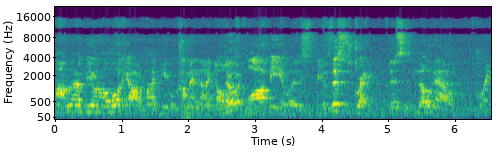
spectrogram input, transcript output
I'm gonna be on the lookout. If my people come in, that I know Do it it. floppy. It was because this is great. This is no doubt great.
